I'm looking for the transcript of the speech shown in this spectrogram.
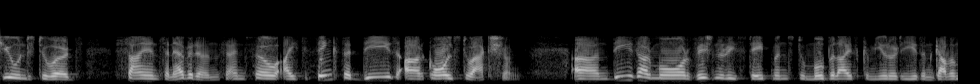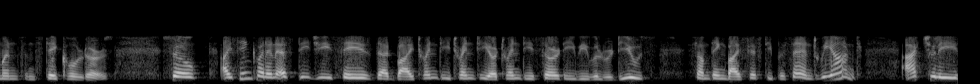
tuned towards science and evidence, and so I think that these are calls to action. Um, these are more visionary statements to mobilize communities and governments and stakeholders. So I think when an SDG says that by 2020 or 2030 we will reduce something by 50%, we aren't actually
